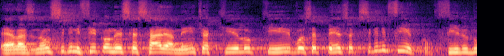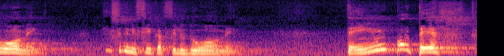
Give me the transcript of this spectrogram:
elas não significam necessariamente aquilo que você pensa que significam, filho do homem. O que significa filho do homem? Tem um contexto,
